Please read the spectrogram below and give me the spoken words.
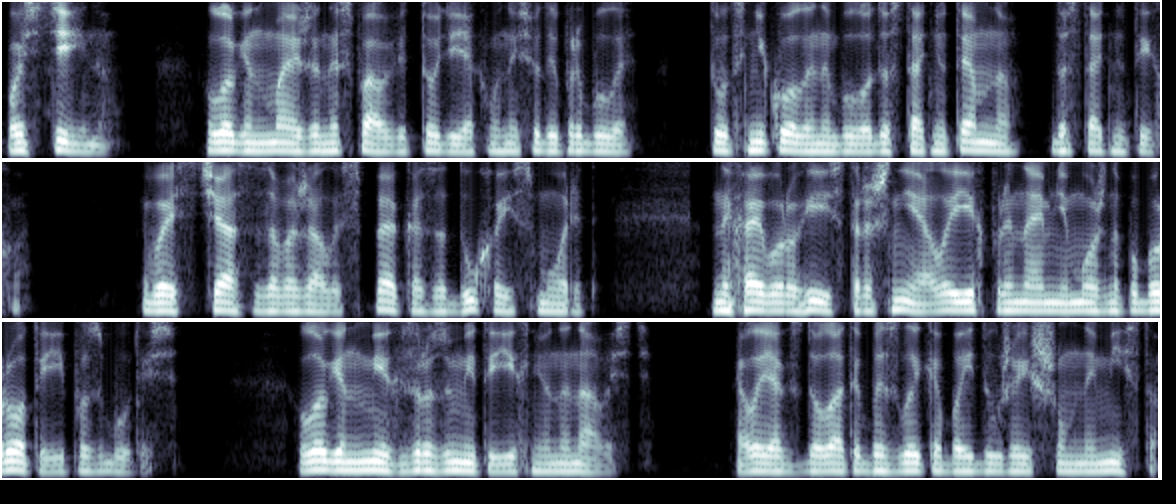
Постійно. Логін майже не спав відтоді, як вони сюди прибули. Тут ніколи не було достатньо темно, достатньо тихо. Весь час заважали спека, задуха і сморід. Нехай вороги й страшні, але їх принаймні можна побороти і позбутись. Логін міг зрозуміти їхню ненависть, але як здолати безлике, байдуже і шумне місто.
